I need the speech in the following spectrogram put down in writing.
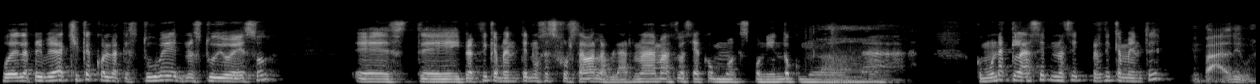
Pues la primera chica con la que estuve no estudió eso. Este, y prácticamente no se esforzaba al hablar, nada más lo hacía como exponiendo como ah. una como una clase, no sé, prácticamente. Qué padre, güey.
